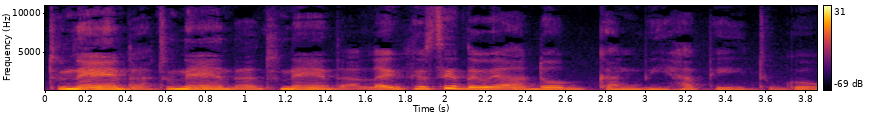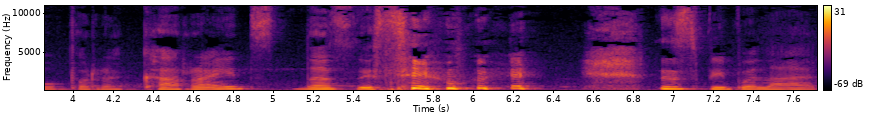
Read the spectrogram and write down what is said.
tunaenda tunaenda tunaenda. Like you see the way a dog can be happy to go for a car rides that's the same way these people are.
